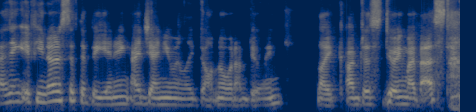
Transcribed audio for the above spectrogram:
I think if you notice at the beginning I genuinely don't know what I'm doing. Like I'm just doing my best.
